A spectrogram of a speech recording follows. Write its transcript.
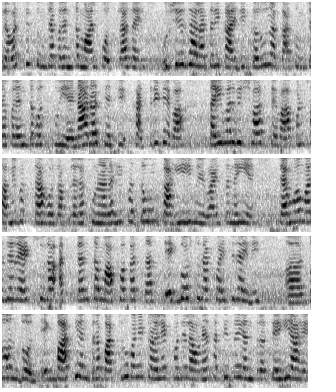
व्यवस्थित तुमच्यापर्यंत माल पोचला जाईल. उशीर झाला तरी काळजी करू नका. तुमच्यापर्यंत वस्तू येणारच याची खात्री ठेवा. ताईवर विश्वास ठेवा. आपण स्वामी भक्त आहोत. आपल्याला कुणालाही फसवून काहीही मिळवायचं नाही आहे त्यामुळं माझे रेट्ससुद्धा अत्यंत माफक असतात. एक गोष्ट दाखवायची राहिली. दोन दोन. एक बाथ यंत्र बाथरूम आणि टॉयलेटमध्ये लावण्यासाठीचं यंत्र तेही आहे.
